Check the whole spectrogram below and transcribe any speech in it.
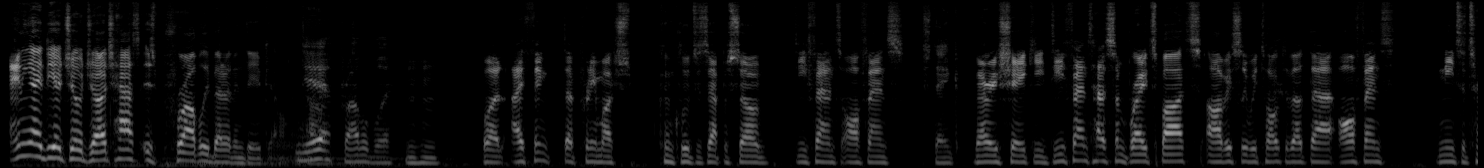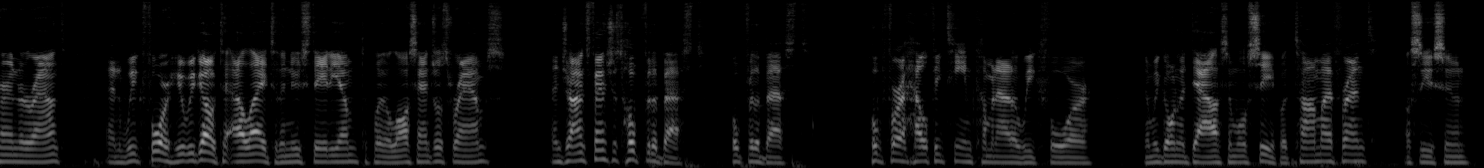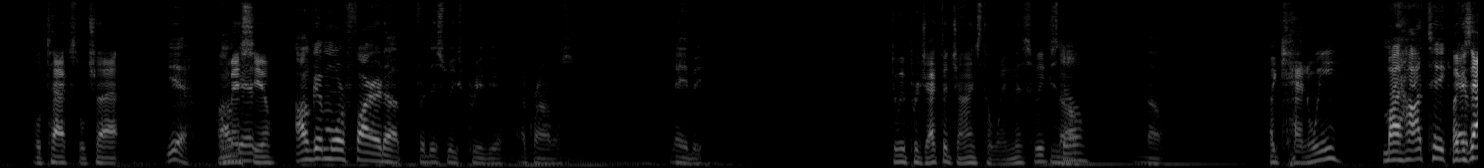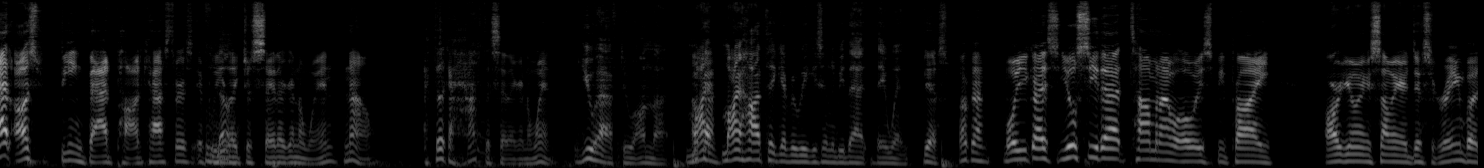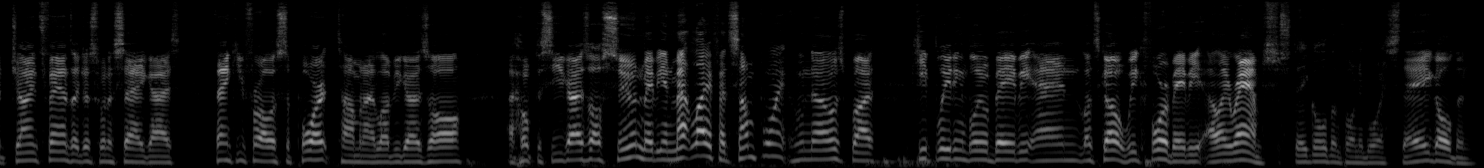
any idea Joe Judge has is probably better than Dave Gettleman. Yeah, probably. Mm-hmm. But I think that pretty much concludes this episode. Defense, offense, Stink. very shaky. Defense has some bright spots. Obviously, we talked about that. Offense needs to turn it around. And week four, here we go to LA, to the new stadium, to play the Los Angeles Rams. And Giants fans just hope for the best. Hope for the best. Hope for a healthy team coming out of week four. Then we go into Dallas and we'll see. But Tom, my friend, I'll see you soon. We'll text, we'll chat. Yeah. I'll, miss get, you. I'll get more fired up for this week's preview. I promise. Maybe. Do we project the Giants to win this week No. still? No. Like, can we? My hot take. Like, is that us being bad podcasters if we No. like just say they're gonna win? No, I feel like I have to say they're gonna win. You have to. I'm not. My Okay. my hot take every week is going to be that they win. Yes. Okay. Well, you guys, you'll see that Tom and I will always be probably arguing something or disagreeing. But Giants fans, I just want to say, guys, thank you for all the support. Tom and I love you guys all. I hope to see you guys all soon, maybe in MetLife at some point. Who knows? But keep bleeding blue, baby, and let's go. Week four, baby. LA Rams. Stay golden, pony boy. Stay golden.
